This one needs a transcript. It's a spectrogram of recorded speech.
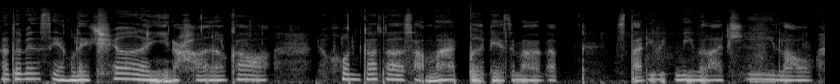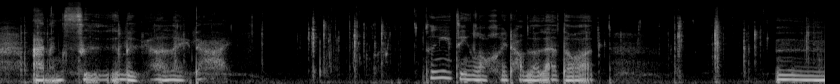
อาจจะเป็นเสียงเลคเชอร์อะไรอย่างนี้นะคะ แล้วก็ทุกคนก็จะสามารถเปิด ASMR แบบ study with me เวลาที่เราอ่านหนังสือหรืออะไรได้ ซึ่งจริงๆ เราเคยทำแล้วแหละ แต่ว่า อืม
